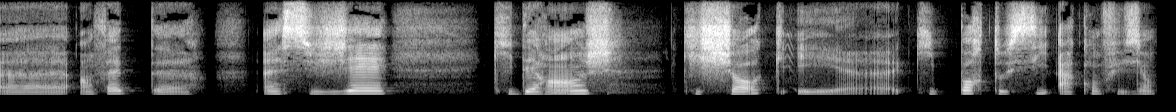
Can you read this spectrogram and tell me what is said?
euh, en fait euh, un sujet qui dérange, qui choque et qui porte aussi à confusion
